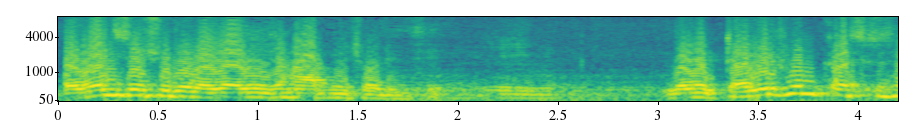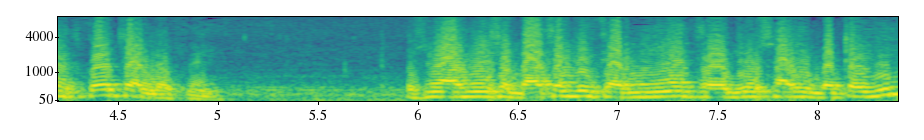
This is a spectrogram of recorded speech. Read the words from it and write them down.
اور وہیں سے شروع ہو جائے گی جہاں آپ نے چھوڑی تھی۔ جی۔ لیکن ٹیلی فون کا اس کے ساتھ کوئی تعلق نہیں۔ اس میں آدمی سے باتیں بھی کرنی ہے تو جو ساری بٹے گی۔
